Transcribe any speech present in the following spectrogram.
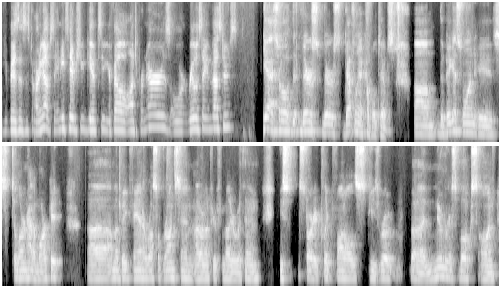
your business and starting up. So, any tips you'd give to your fellow entrepreneurs or real estate investors? Yeah, so th- there's there's definitely a couple tips. Um, the biggest one is to learn how to market. Uh, I'm a big fan of Russell Brunson. I don't know if you're familiar with him. He's started ClickFunnels. He's wrote uh, numerous books on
